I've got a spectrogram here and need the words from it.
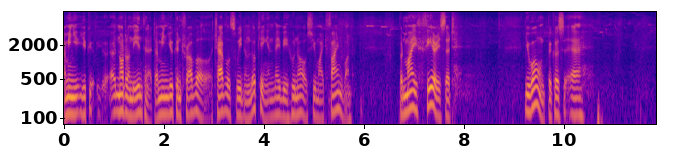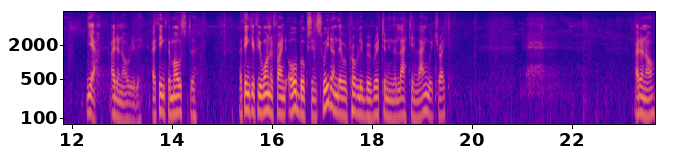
I mean, you, you could, uh, not on the internet. I mean, you can travel travel Sweden looking, and maybe who knows, you might find one. But my fear is that you won't, because uh, yeah, I don't know really. I think the most, uh, I think if you want to find old books in Sweden, they will probably be written in the Latin language, right? I don't know.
